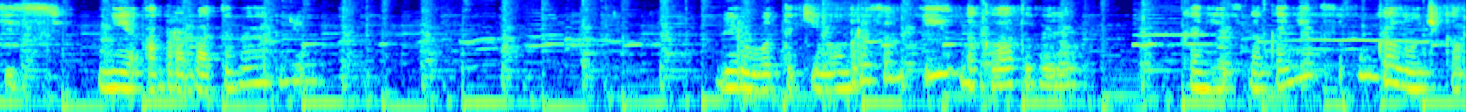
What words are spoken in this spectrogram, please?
здесь не обрабатываю огнем. Беру вот таким образом и накладываю конец на конец уголочком.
